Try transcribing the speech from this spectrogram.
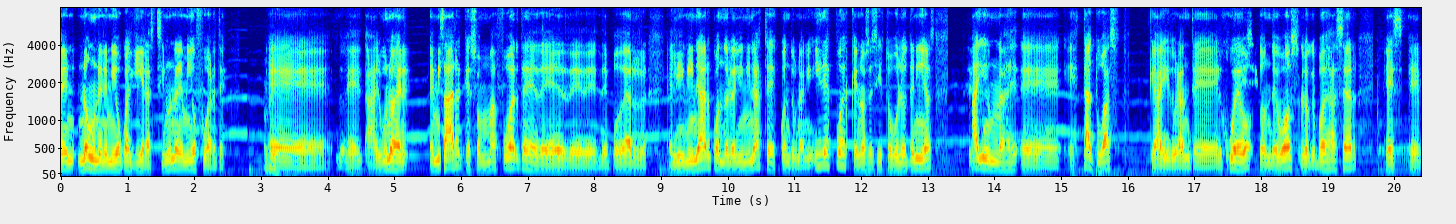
enemigo, no un enemigo cualquiera, sino un enemigo fuerte. Algunos enemigos que son más fuertes de, de, poder eliminar, cuando lo eliminaste descuenta un año. Y después, que no sé si esto vos lo tenías, hay unas eh, estatuas que hay durante el juego donde vos lo que podés hacer es eh,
